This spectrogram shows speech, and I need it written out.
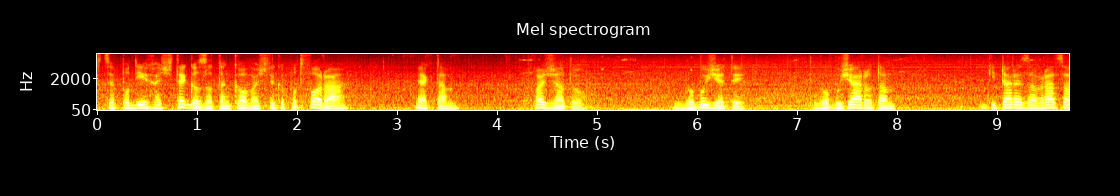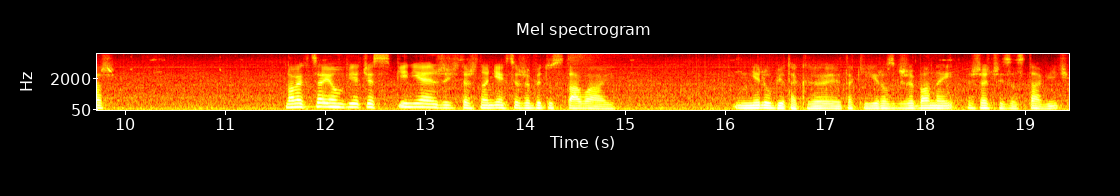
Chcę podjechać tego, zatankować, tego potwora. Jak tam? Chodź na tu. Łobuzie ty. Ty łobuziaru tam gitarę zawracasz. No ale chcę ją, wiecie, spieniężyć też, no nie chcę, żeby tu stała i nie lubię tak, e, takiej rozgrzebanej rzeczy zostawić.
